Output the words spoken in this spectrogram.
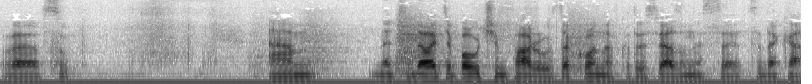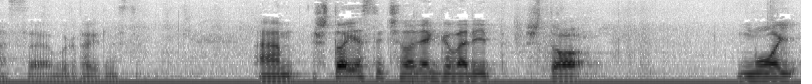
в, в суд. Um, значит, давайте поучим пару законов, которые связаны с цедака, с благотворительностью. Um, что если человек говорит, что мой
